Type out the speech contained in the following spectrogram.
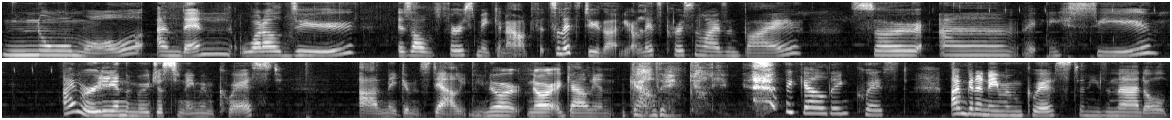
normal. And then what I'll do is I'll first make an outfit. So let's do that, yeah. Let's personalize and buy. So, um, let me see. I'm really in the mood just to name him Quest. I'll make him stallion, you know? No, a galleon. Galdian, galleon. a Galdian Quest. I'm gonna name him Quest, and he's an adult.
